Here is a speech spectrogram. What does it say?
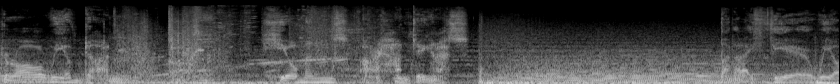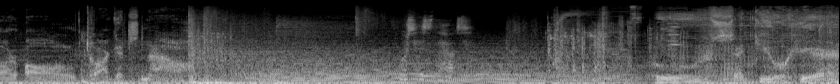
After all we have done, humans are hunting us. But I fear we are all targets now. What is that? Who sent you here?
